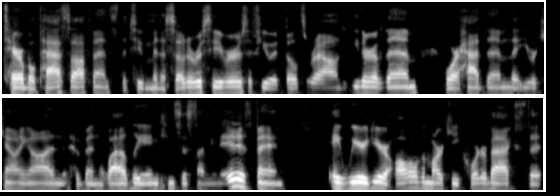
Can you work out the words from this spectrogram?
terrible pass offense. The two Minnesota receivers, if you had built around either of them or had them that you were counting on, have been wildly inconsistent. I mean, it has been a weird year. All the marquee quarterbacks that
